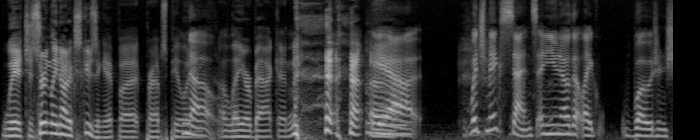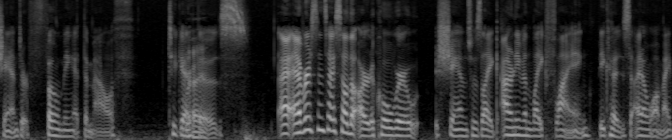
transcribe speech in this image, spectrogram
which is certainly not excusing it but perhaps peeling No. a layer back and um, yeah. Which makes sense. And you know that like Woj and Shams are foaming at the mouth to get Right. those. Ever since I saw the article where Shams was like, I don't even like flying because I don't want my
